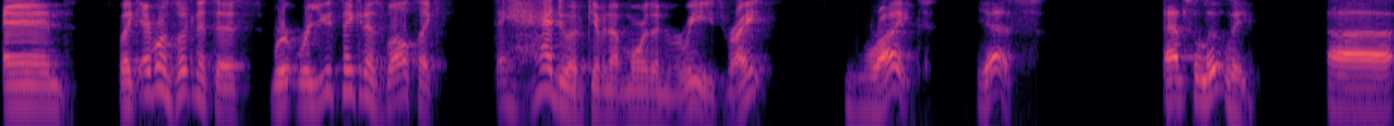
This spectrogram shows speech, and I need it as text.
And like everyone's looking at this, were, were you thinking as well? It's like they had to have given up more than Ruiz, right? Right. Yes. Absolutely. Uh,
